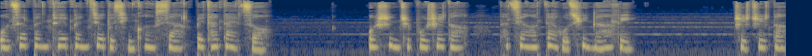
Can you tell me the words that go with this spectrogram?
我在半推半就的情况下被他带走，我甚至不知道他将要带我去哪里，只知道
